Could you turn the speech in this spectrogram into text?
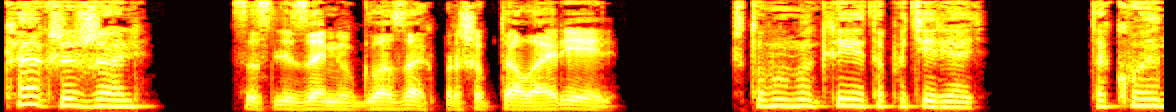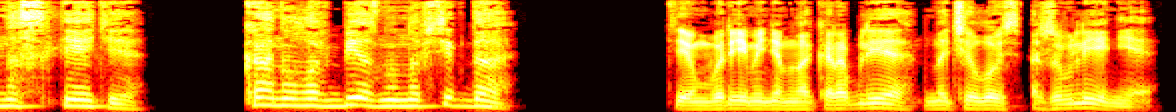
«Как же жаль!» — со слезами в глазах прошептала Ариэль. «Что мы могли это потерять? Такое наследие! Кануло в бездну навсегда!» Тем временем на корабле началось оживление.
